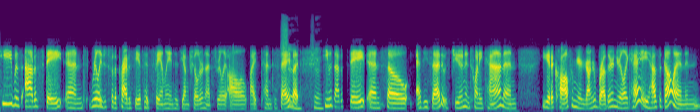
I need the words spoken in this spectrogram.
He was out of state, and really just for the privacy of his family and his young children. That's really all I tend to say. Sure, but sure. he was out of state, and so as he said, it was June in 2010, and you get a call from your younger brother, and you're like, "Hey, how's it going?" And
